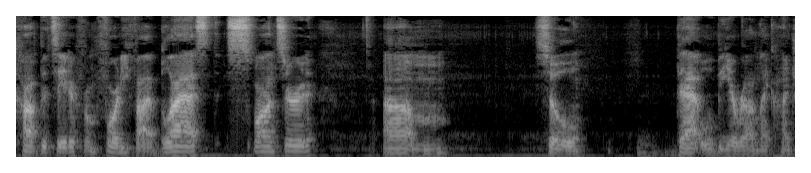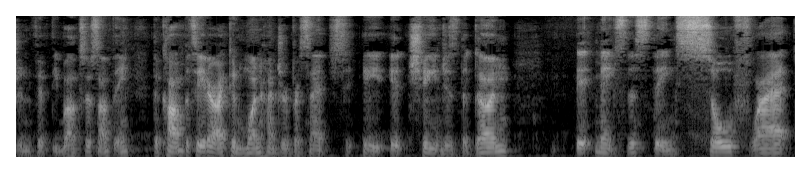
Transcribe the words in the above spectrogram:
compensator from 45 Blast, sponsored. Um, so that will be around like 150 bucks or something. The compensator, I can 100% it changes the gun. It makes this thing so flat.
